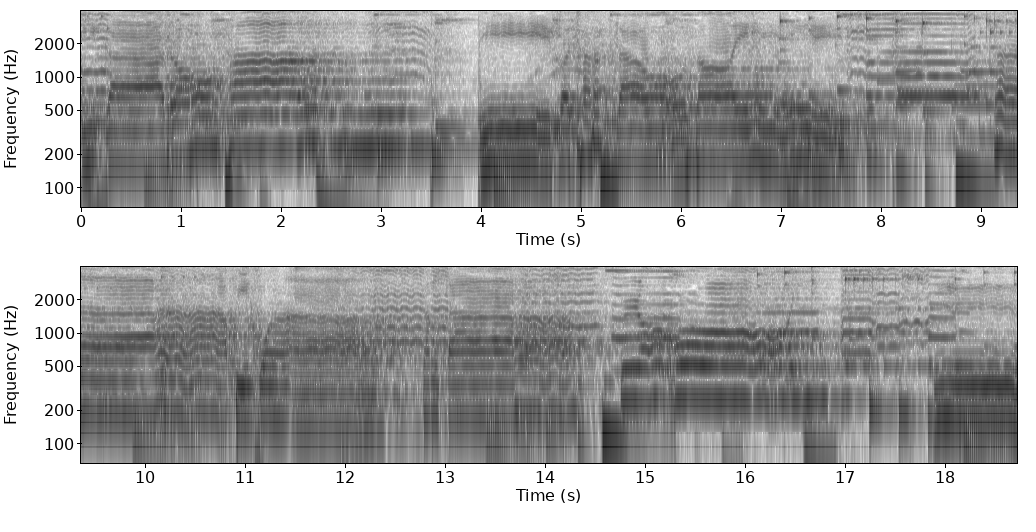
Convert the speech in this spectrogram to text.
อีการ้องทางพี่ก็ชักเศร้าซอยห้าปีกว่าตั้งตา รอคอยลือ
